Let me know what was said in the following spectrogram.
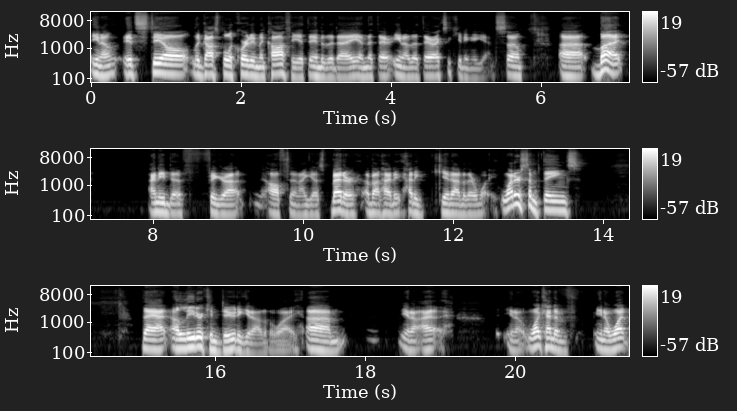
you know, it's still the gospel according to Coffey at the end of the day, and that they're you know that they're executing against. So, uh, but I need to figure out often, I guess, better about how to how to get out of their way. What are some things that a leader can do to get out of the way? Um, you know, I, you know, what kind of you know what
